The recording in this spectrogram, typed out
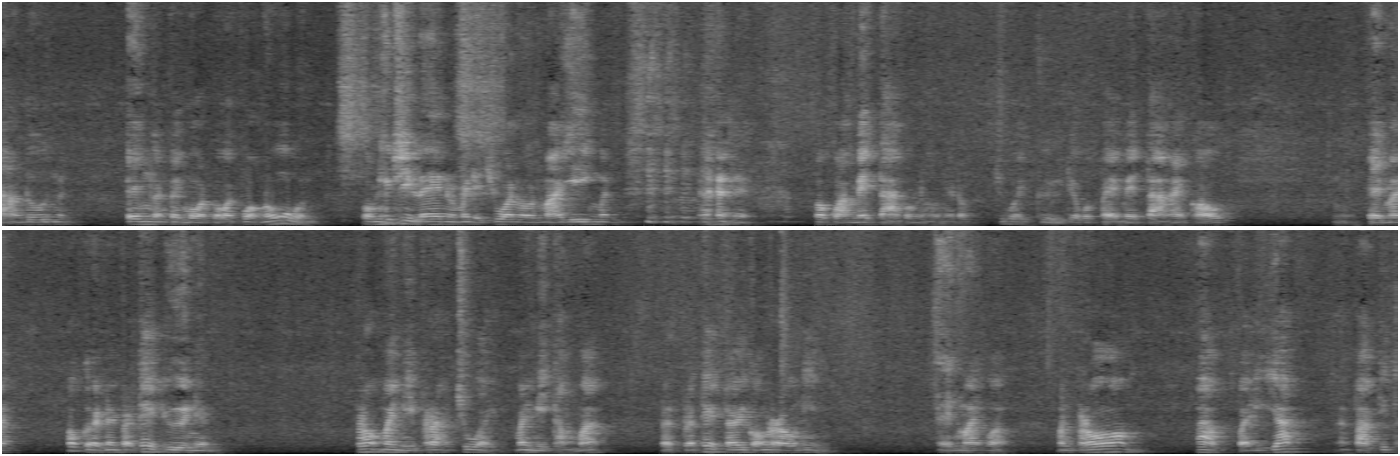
ทางเดินกันเต็มกันไปหมดบอกพวกนู้นพวกนี้ที่แลนมันไม่ได้ชวนมันมายิงมันเพราะความเมตตาของเราเนี่ยเราช่วยคือเรียกว่าแผ่เมตตาให้เขาเห็นไหม เขาเกิดในประเทศอื่นเนี่ยเพราะไม่มีพระช่วย ไม่มีธรรมะ แต่ประเทศไทยของเรานี่ เห็นไหมว่า มันพร้อมภาคปริยัติภาคทฤษ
